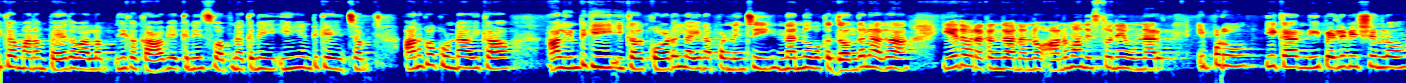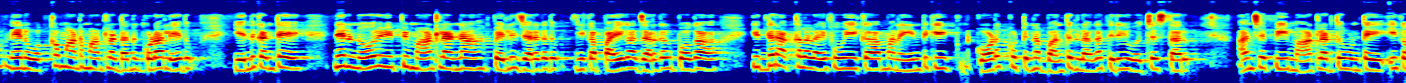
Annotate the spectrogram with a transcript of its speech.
ఇక మనం పేదవాళ్ళం ఇక కావ్యకని స్వప్నకని ఈ ఇంటికే ఇచ్చాం. అనుకోకుండా ఇక వాళ్ళ ఇంటికి ఇక కోడళ్ళు అయినప్పటి నుంచి నన్ను ఒక దొంగలాగా ఏదో రకంగా నన్ను అనుమానిస్తూనే ఉన్నారు. ఇప్పుడు ఇక నీ పెళ్ళి విషయంలో నేను ఒక్క మాట మాట్లాడడానికి కూడా లేదు. ఎందుకంటే నేను నోరు విప్పి మాట్లాడినా పెళ్ళి జరగదు. ఇక పైగా జరగకపోగా ఇద్దరు అక్కల లైఫ్ ఇక మన ఇంటికి గోడకు కొట్టిన బంతుల్లాగా తిరిగి వచ్చేస్తారు. అని చెప్పి మాట్లాడుతూ ఉంటే ఇక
